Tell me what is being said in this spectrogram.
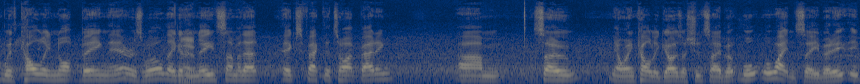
with Kohli not being there as well, they're going to Yep. need some of that X factor type batting. Um, so, you know, when Kohli goes, I should say, but we'll, we'll wait and see. But it, it,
